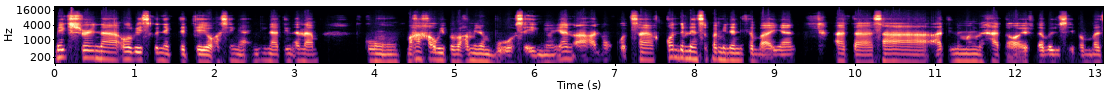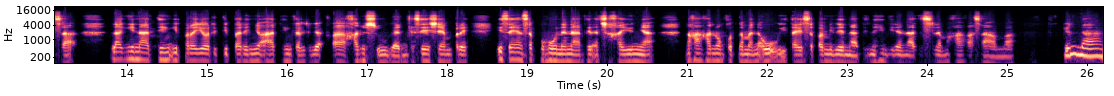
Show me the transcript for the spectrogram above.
make sure na always connected kayo kasi nga hindi natin alam kung makakauwi pa ba kami ng buo sa inyo. 'Yan, nakakalungkot sa condolence sa pamilya ni kabayan at, ah, sa atin namang lahat na OFW sa ibang bansa, lagi nating i-priority pa rin yung ating ah, kalusugan kasi siyempre isa 'yan sa puhunan natin at saka yun nga, nakakalungkot naman na uuwi tayo sa pamilya natin na hindi na natin sila makakasama. Yun lang.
